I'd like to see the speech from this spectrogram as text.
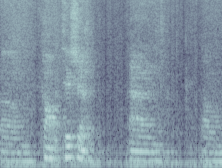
um, competition and um,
